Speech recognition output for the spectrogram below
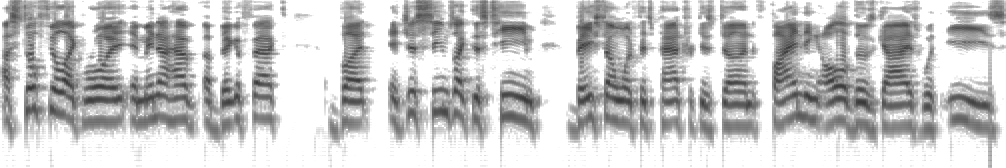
I still feel like Roy, it may not have a big effect, but it just seems like this team based on what Fitzpatrick has done, finding all of those guys with ease,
